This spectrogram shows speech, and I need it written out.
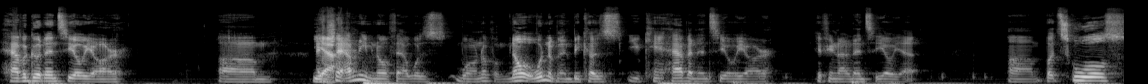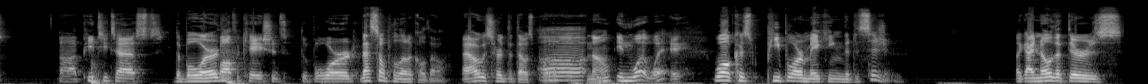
have a good NCOER. Um, Yeah. Actually, I don't even know if that was one of them. No, it wouldn't have been because you can't have an NCOER if you're not an NCO yet. Um, but schools, uh, PT tests, The board. qualifications, the board. That's so political, though. I always heard that that was political. Uh, no. In what way? Well, because people are making the decision. Like I know that there's.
